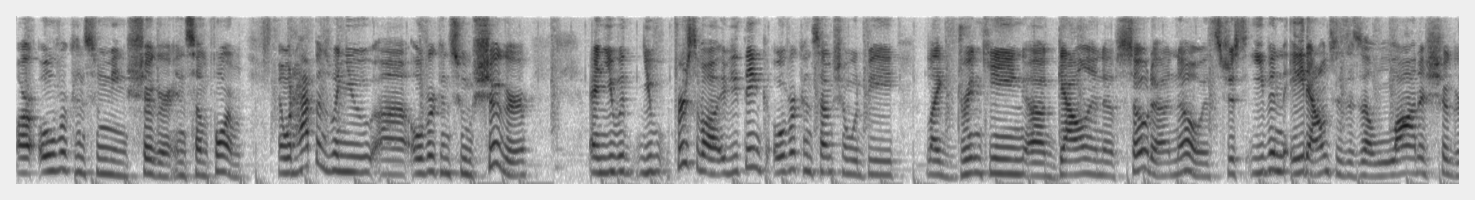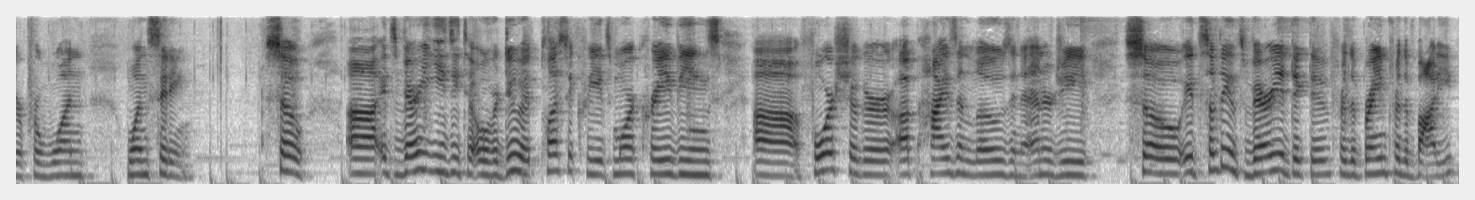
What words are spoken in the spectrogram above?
are overconsuming sugar in some form. And what happens when you uh, overconsume sugar, and you would you first of all, if you think overconsumption would be like drinking a gallon of soda, no, it's just even eight ounces is a lot of sugar for one one sitting. So uh, it's very easy to overdo it. Plus, it creates more cravings uh, for sugar, up highs and lows in energy. So it's something that's very addictive for the brain, for the body.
